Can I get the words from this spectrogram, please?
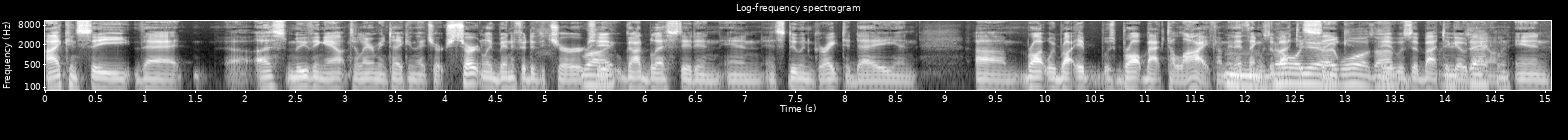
I can see that uh, us moving out to Laramie and taking that church certainly benefited the church. Right. It- God blessed it, and and it's doing great today. And um, brought we brought it was brought back to life. I mean, that thing was about Oh, to yeah, it sink. was. I- It was about to go down, and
